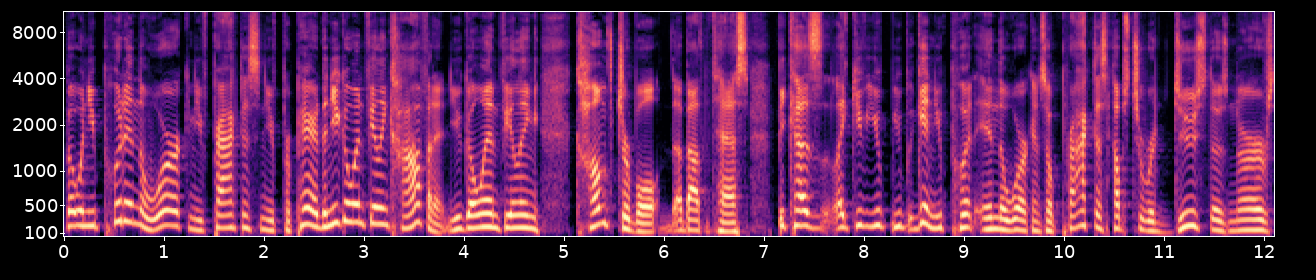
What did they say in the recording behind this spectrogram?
But when you put in the work and you've practiced and you've prepared, then you go in feeling confident you go in feeling comfortable about the test because like you, you, you again, you put in the work. And so practice helps to reduce those nerves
